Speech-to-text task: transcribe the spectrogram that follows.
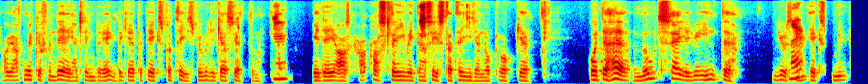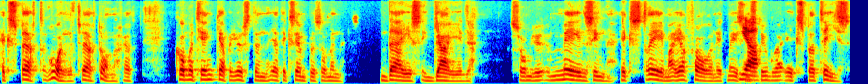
jag har ju haft mycket funderingar kring begreppet expertis på olika sätt. Mm. I det jag har skrivit den sista tiden och, och, och det här motsäger ju inte just min, ex, min expertroll, tvärtom. Jag kommer att tänka på just en, ett exempel som en bergsguide som ju med sin extrema erfarenhet, med sin ja. stora expertis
